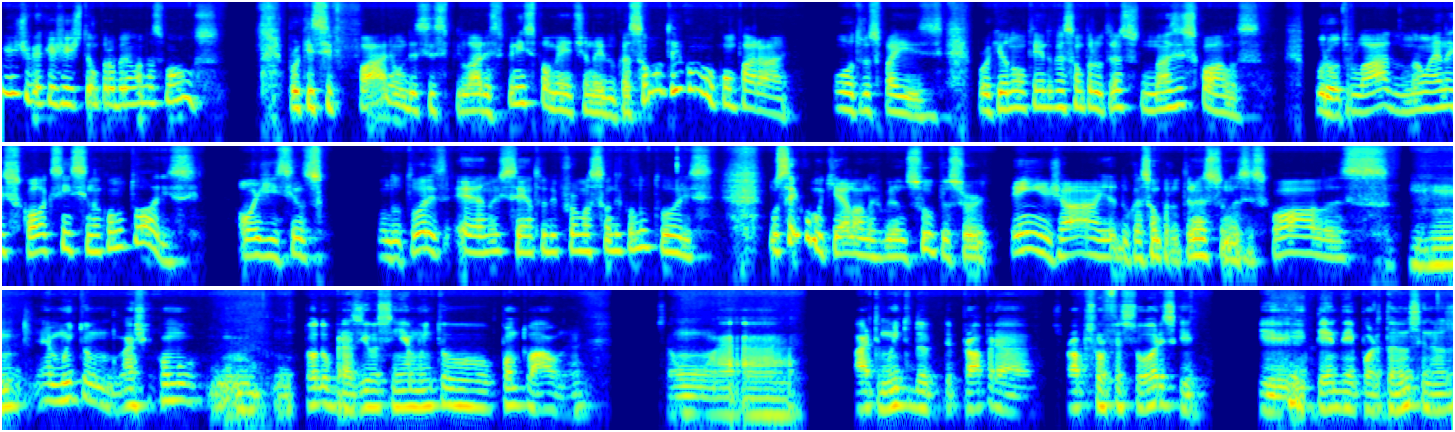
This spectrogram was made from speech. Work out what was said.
a gente vê que a gente tem um problema nas mãos. Porque se falham desses pilares, principalmente na educação, não tem como comparar com outros países, porque eu não tenho educação para o trânsito nas escolas. Por outro lado, não é na escola que se ensina condutores. Onde ensina condutores é no Centro de Formação de Condutores. Não sei como que é lá no Rio Grande do Sul, professor. Tem já educação para o trânsito nas escolas? Uhum. É muito, acho que como todo o Brasil, assim, é muito pontual, né? São a, a parte muito do, de própria, dos próprios professores que, que entendem a importância, né?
